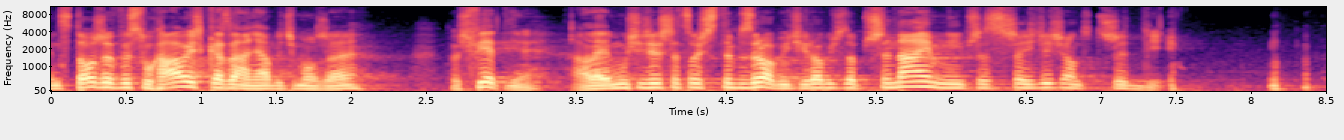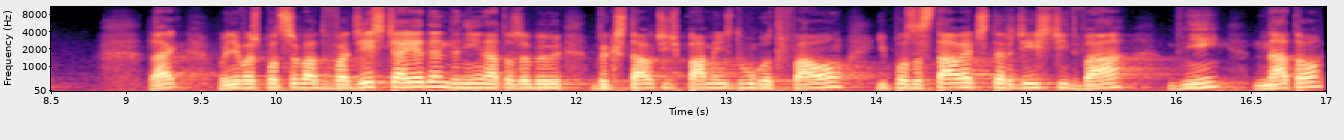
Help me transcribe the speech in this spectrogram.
Więc to, że wysłuchałeś kazania być może, to świetnie, ale musisz jeszcze coś z tym zrobić i robić to przynajmniej przez 63 dni. tak? Ponieważ potrzeba 21 dni na to, żeby wykształcić pamięć długotrwałą i pozostałe 42 dni na to,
